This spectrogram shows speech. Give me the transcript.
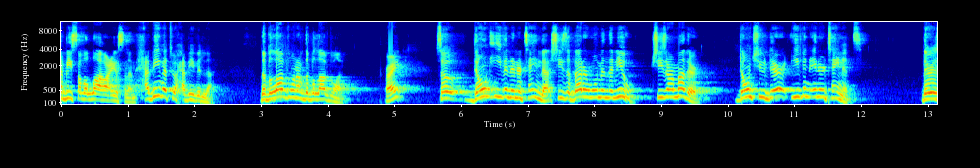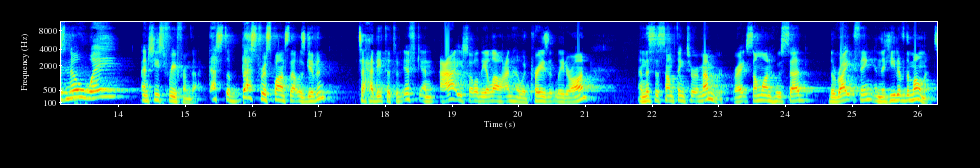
Nabi sallallahu alayhi wasallam, habibatu habibillah. The beloved one of the beloved one. Right? So don't even entertain that. She's a better woman than you. She's our mother. Don't you dare even entertain it. There is no way, and she's free from that. That's the best response that was given to Hadithatul Ifk, and Aisha radiallahu anha would praise it later on. And this is something to remember, right? Someone who said the right thing in the heat of the moment.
